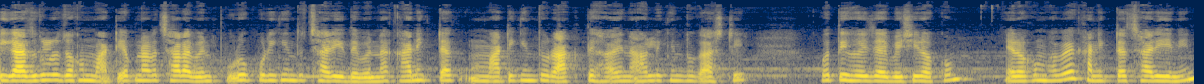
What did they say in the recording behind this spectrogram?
এই গাছগুলো যখন মাটি আপনারা ছাড়াবেন, পুরোপুরি কিন্তু ছাড়িয়ে দেবেন না। খানিকটা মাটি কিন্তু রাখতে হয়, না হলে কিন্তু গাছটির ক্ষতি হয়ে যায় বেশি রকম। এরকমভাবে খানিকটা ছাড়িয়ে নিন।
